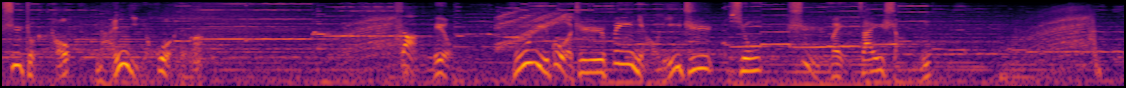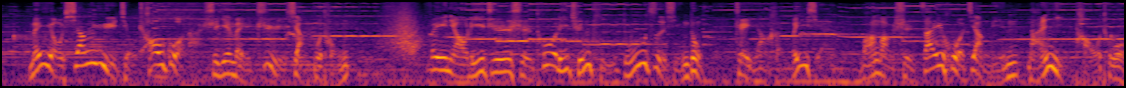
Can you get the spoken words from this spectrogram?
失准头，难以获得。上六，福欲过之，飞鸟离之，凶。是谓灾省，没有相遇就超过了，是因为志向不同。飞鸟离枝是脱离群体，独自行动，这样很危险，往往是灾祸降临，难以逃脱。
